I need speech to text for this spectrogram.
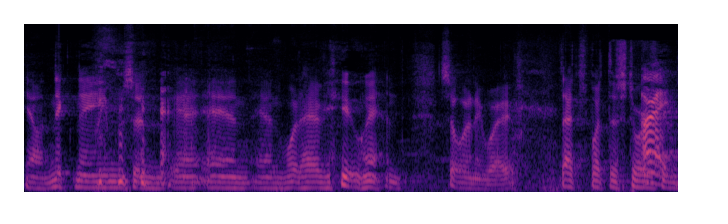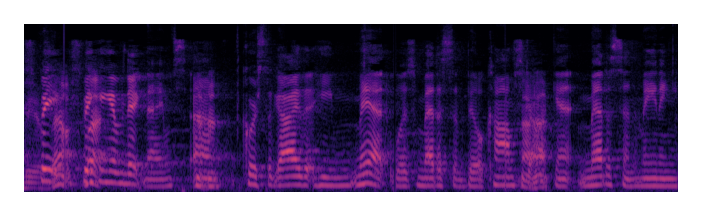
you know, nicknames and, and, and, and, what have you. And so anyway, that's what the story is going to be spe- about. Speaking but, of nicknames, um, uh-huh. of course, the guy that he met was Medicine Bill Comstock, uh-huh. and medicine meaning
